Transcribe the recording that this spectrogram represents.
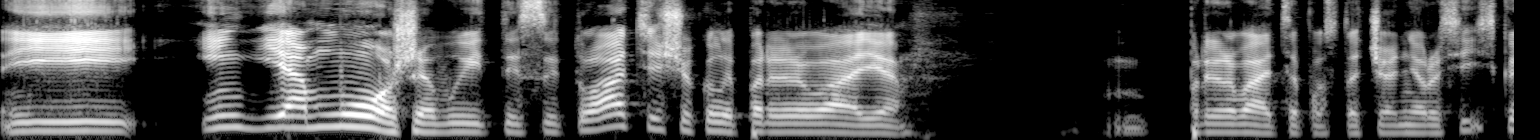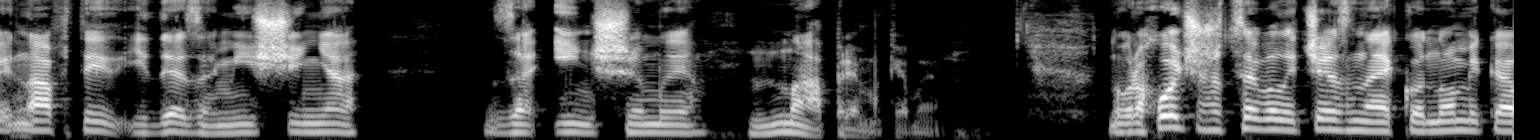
І Індія може вийти з ситуації, що коли перериває, переривається постачання російської нафти, йде заміщення за іншими напрямками. Ну, враховуючи, що це величезна економіка,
